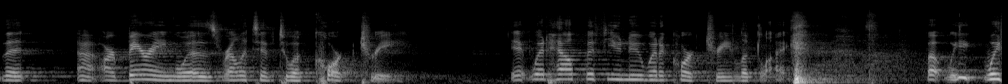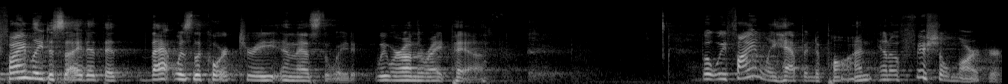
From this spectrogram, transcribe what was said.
that uh, our bearing was relative to a cork tree. It would help if you knew what a cork tree looked like. but we, we finally decided that that was the cork tree and that's the way to, we were on the right path. But we finally happened upon an official marker.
